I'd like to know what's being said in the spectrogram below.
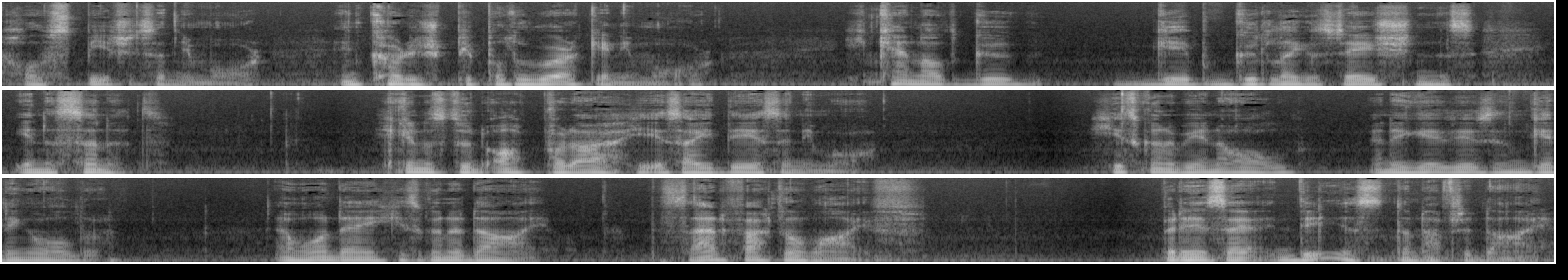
hold speeches anymore, encourage people to work anymore. He cannot go, give good legislations in the Senate. He cannot stand up for his ideas anymore. He's going to be an old, and he is getting older. And one day he's going to die. The sad fact of life. But his ideas don't have to die.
